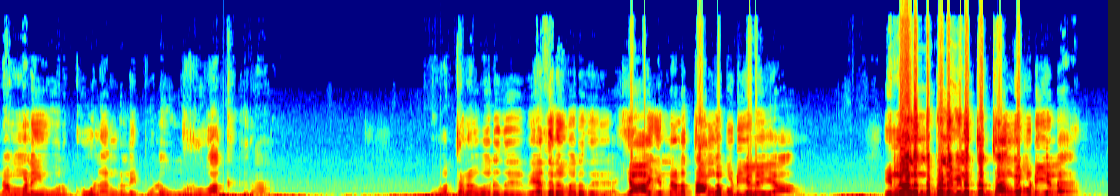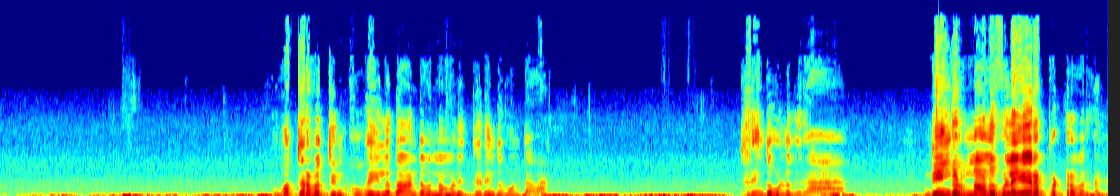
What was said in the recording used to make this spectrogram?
நம்மளையும் ஒரு கூழாங்கல்லை போல உருவாக்குகிறார். ஒத்தனை வருது வேதனை வருது. ஐயா என்னால தாங்க முடியலையா? என்னால அந்த பலவீனத்தை தாங்க முடியல. உபத்திரவத்தின் குகையில தான் ஆண்டவர் நம்மளை தெரிந்து கொண்டார். தெரிந்து கொள்ளுகிறார். நீங்களும் நானும் விலையேற பெற்றவர்கள்.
